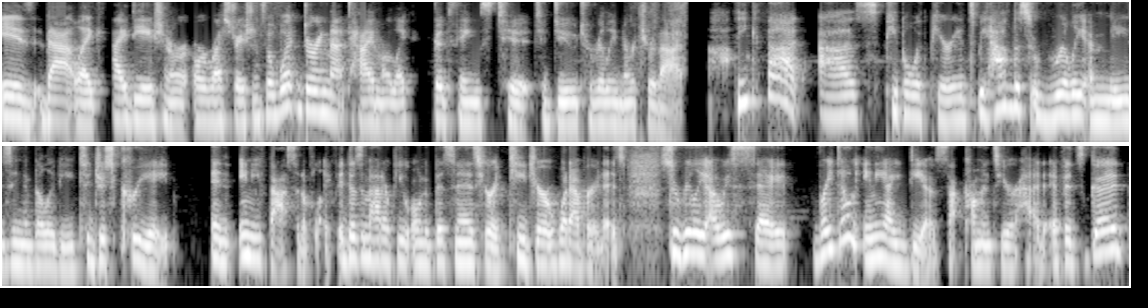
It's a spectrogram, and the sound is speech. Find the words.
is that like ideation or, or restoration so what during that time are like good things to to do to really nurture that I think that as people with periods, we have this really amazing ability to just create in any facet of life. It doesn't matter if you own a business, you're a teacher, whatever it is. So, really, I always say write down any ideas that come into your head. If it's good,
